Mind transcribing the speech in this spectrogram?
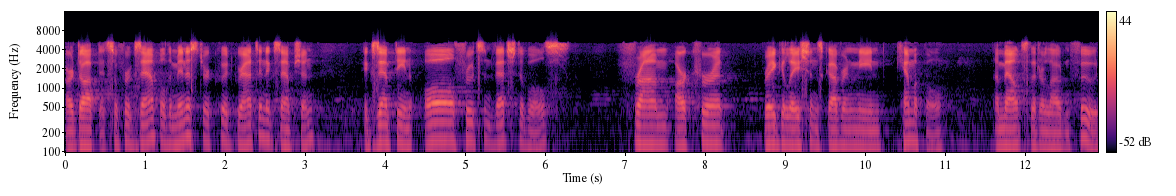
are adopted. So, for example, the minister could grant an exemption exempting all fruits and vegetables from our current regulations governing chemical amounts that are allowed in food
